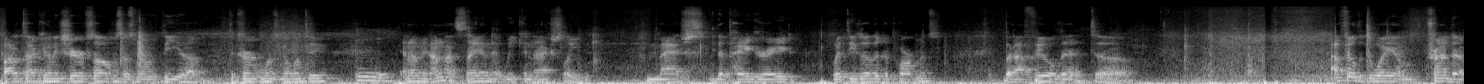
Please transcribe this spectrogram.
Botetourt County Sheriff's Office, that's where the, uh, the current one's going to. Mm. And I mean, I'm not saying that we can actually match the pay grade with these other departments, but I feel that, uh, I feel that the way I'm trying to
